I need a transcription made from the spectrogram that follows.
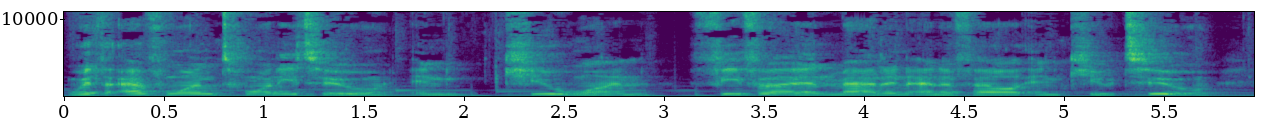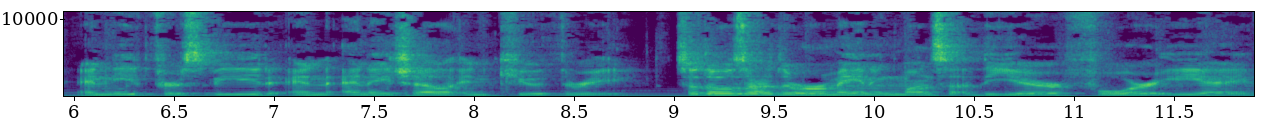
With F1 22 in Q1, FIFA and Madden NFL in Q2, and Need for Speed and NHL in Q3. So those are the remaining months of the year for EA,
